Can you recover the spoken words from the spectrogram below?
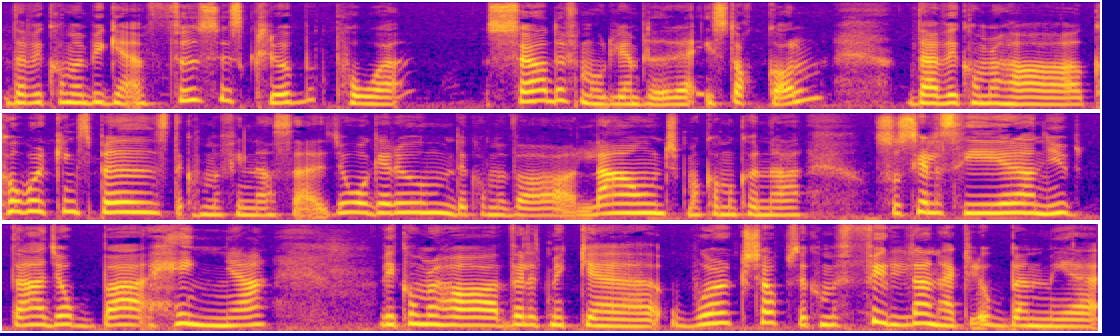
där vi kommer bygga en fysisk klubb på Söder förmodligen blir det i Stockholm. Där vi kommer ha coworking space, det kommer finnas här yogarum, det kommer vara lounge, man kommer kunna socialisera, njuta, jobba, hänga. Vi kommer ha väldigt mycket workshops, vi kommer fylla den här klubben med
